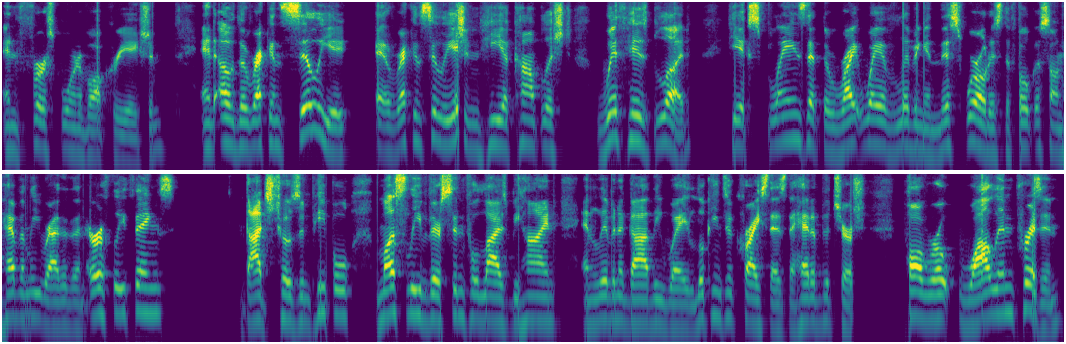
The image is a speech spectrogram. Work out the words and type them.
and firstborn of all creation, and of the reconcilia- uh, reconciliation he accomplished with his blood he explains that the right way of living in this world is to focus on heavenly rather than earthly things. God's chosen people must leave their sinful lives behind and live in a godly way, looking to Christ as the head of the church. Paul wrote while in prison,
